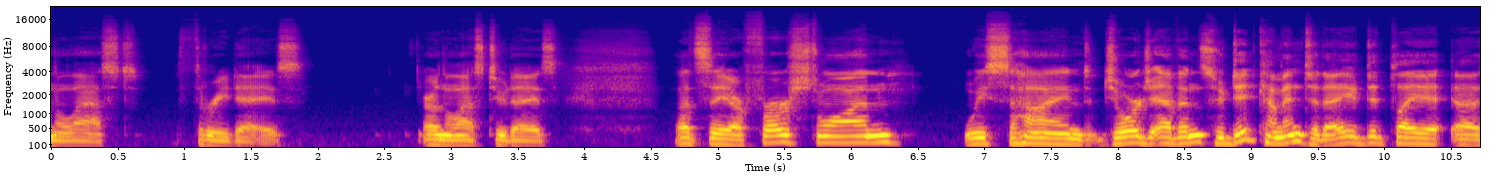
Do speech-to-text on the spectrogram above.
the last three days, or in the last two days. Let's see. Our first one we signed George Evans, who did come in today, who did play, uh,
